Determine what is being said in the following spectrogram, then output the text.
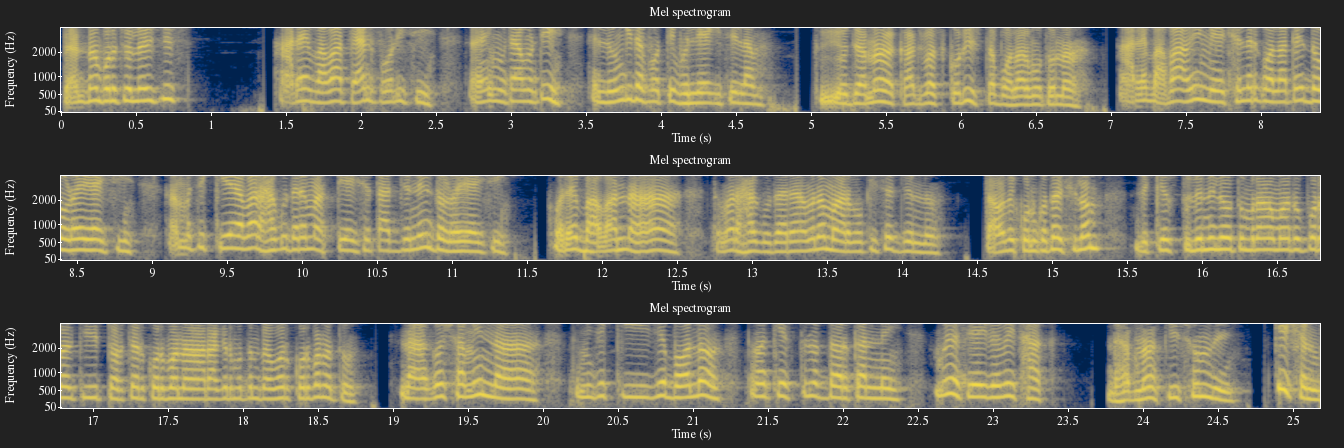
প্যান্ট না পরে চলে আসিস আরে বাবা প্যান্ট পরিছি আমি মোটামুটি লুঙ্গিটা পরতে ভুলে গেছিলাম। তুইও জানা কাজ বাজ করিস তা বলার মতো না। আরে বাবা আমি মেয়ে ছেলের গলাতে দৌড়াই আইছি। আমি বলছি, কে আবার হাগুদারে মারতে আইছে তার জন্যই দৌড়াই আইছি? ওরে বাবা না তোমার হাগুদারে আমরা মারবো কিসের জন্য? তাহলে কোন কথায় ছিলাম? যে কেস তুলে নিলেও তোমরা আমার উপর আর কি টর্চার করবে না আর আগের মতন ব্যবহার করবে না তো? না গো স্বামী না। তুমি যে কি যে বলো তোমার কেস তোলার দরকার নেই। বুঝেছ এইভাবেই থাক। ভাবনা কি শুনলি? কি শুনব?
